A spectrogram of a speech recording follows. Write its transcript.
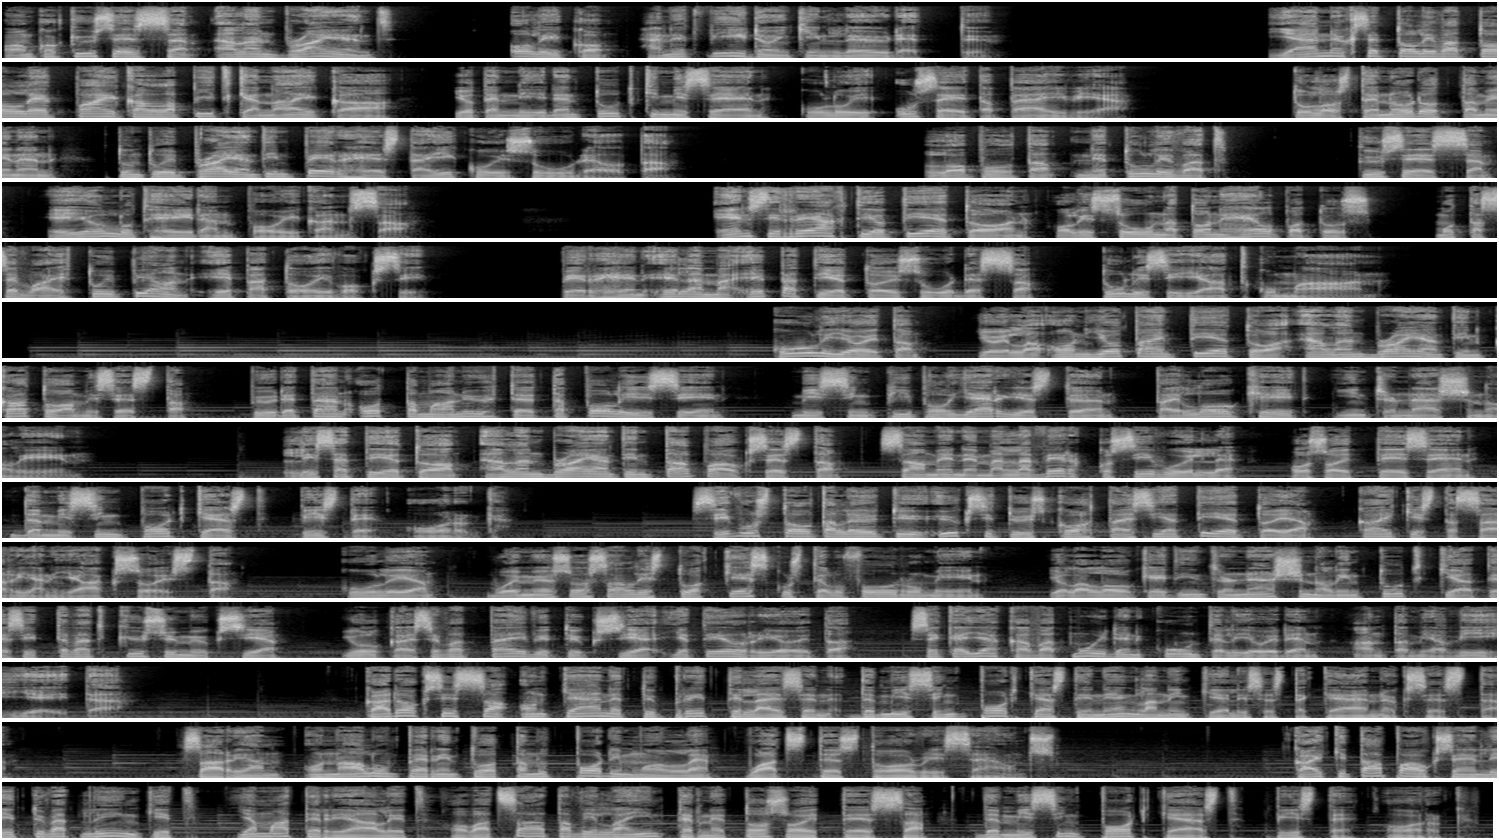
Onko kyseessä Alan Bryant? Oliko hänet vihdoinkin löydetty? Jäännökset olivat olleet paikalla pitkän aikaa, joten niiden tutkimiseen kului useita päiviä. Tulosten odottaminen tuntui Bryantin perheestä ikuisuudelta. Lopulta ne tulivat. Kyseessä ei ollut heidän poikansa. Ensi reaktio tietoon oli suunnaton helpotus, mutta se vaihtui pian epätoivoksi. Perheen elämä epätietoisuudessa tulisi jatkumaan. Kuulijoita, joilla on jotain tietoa Alan Bryantin katoamisesta, pyydetään ottamaan yhteyttä poliisiin, Missing People-järjestöön tai Locate Internationaliin. Lisätietoa Alan Bryantin tapauksesta saa menemällä verkkosivuille osoitteeseen themissingpodcast.org. Sivustolta löytyy yksityiskohtaisia tietoja kaikista sarjan jaksoista. Kuulija voi myös osallistua keskustelufoorumiin, jolla Locate Internationalin tutkijat esittävät kysymyksiä, julkaisevat päivityksiä ja teorioita sekä jakavat muiden kuuntelijoiden antamia vihjeitä. Kadoksissa on käännetty brittiläisen The Missing podcastin englanninkielisestä käännöksestä. Sarjan on alun perin tuottanut Podimolle What's the Story Sounds. Kaikki tapaukseen liittyvät linkit ja materiaalit ovat saatavilla internet-osoitteessa themissingpodcast.org.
